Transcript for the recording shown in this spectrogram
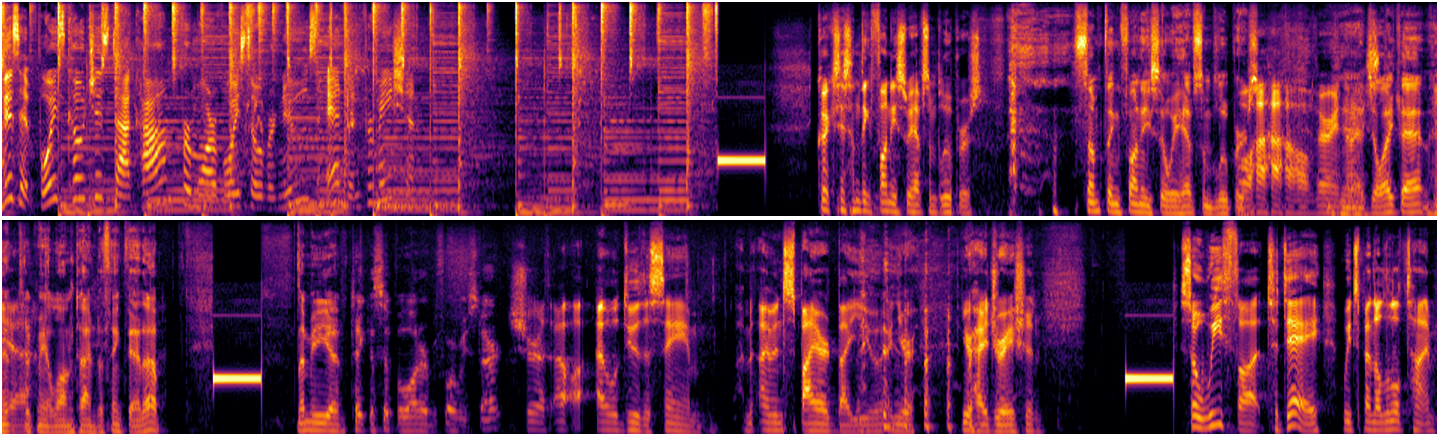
Visit voicecoaches.com for more voiceover news and information. Quick, say something funny so we have some bloopers. Something funny, so we have some bloopers. Wow, very Yeah, nice. did you like that? It Yeah. took me a long time to think that up. Let me uh, take a sip of water before we start. Sure, I, I- I will do the same. I'm, I'm inspired by you and your your hydration. So we thought today we'd spend a little time.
